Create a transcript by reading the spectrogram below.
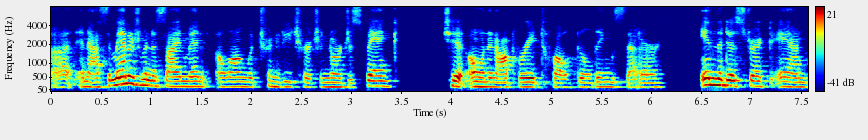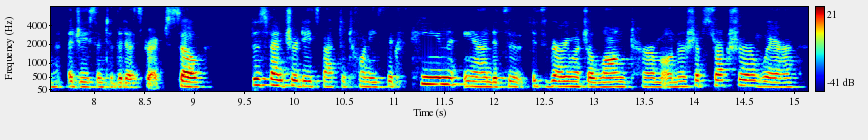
uh, an asset management assignment along with Trinity Church and Norges Bank to own and operate 12 buildings that are in the district and adjacent to the district. So this venture dates back to 2016, and it's a it's very much a long-term ownership structure where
